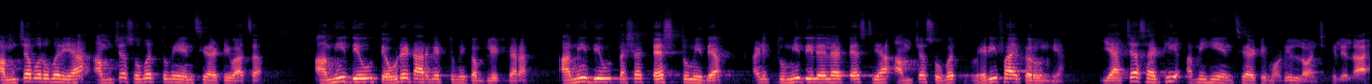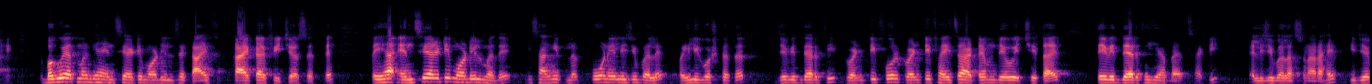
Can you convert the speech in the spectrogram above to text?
आमच्या बरोबर या आमच्यासोबत तुम्ही एनसीआरटी वाचा. आम्ही देऊ तेवढे टार्गेट तुम्ही कंप्लीट करा. आम्ही देऊ तशा टेस्ट तुम्ही द्या आणि तुम्ही दिलेल्या टेस्ट या आमच्यासोबत व्हेरीफाय करून घ्या. याच्यासाठी आम्ही ही एनसीआरटी मॉड्यूल लॉन्च केलेलं आहे. बघूयात मग ह्या एनसीआरटी मॉड्यूलचे काय काय काय फीचर्स आहेत ते. तर ह्या एनसीआरटी मॉड्यूलमध्ये मी सांगितलं कोण एलिजिबल आहे? पहिली गोष्ट तर जे विद्यार्थी ट्वेंटी फोर ट्वेंटी फाईव्हचा अटेम्प्ट देऊ इच्छित आहेत ते विद्यार्थी ह्या बॅचसाठी एलिजिबल असणार आहेत की जे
